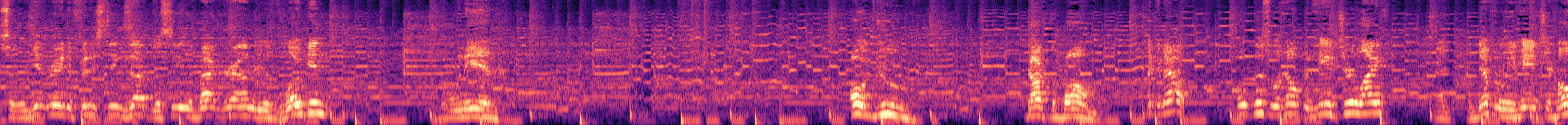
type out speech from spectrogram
so we're getting ready to finish things up. You'll see in the background is Logan going in. Oh, dude. Dr. Bomb. Check it out. Hope this will help enhance your life and, and definitely enhance your home.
